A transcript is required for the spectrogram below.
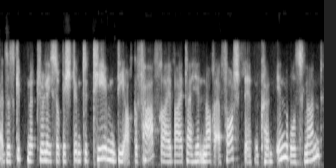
Also es gibt natürlich so bestimmte Themen, die auch gefahrfrei weiterhin noch erforscht werden können in Russland.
